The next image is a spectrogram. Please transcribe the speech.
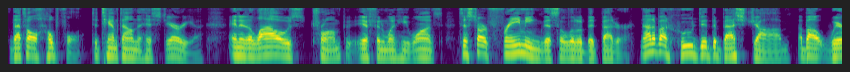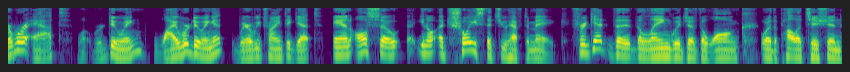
That's all helpful to tamp down the hysteria. And it allows Trump, if and when he wants, to start framing this a little bit better. Not about who did the best job, about where we're at, what we're doing, why we're doing it, where are we trying to get, and also, you know, a choice that you have to make. Forget the, the language of the wonk or the politician,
